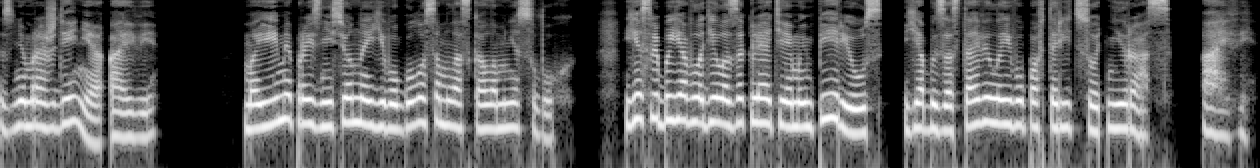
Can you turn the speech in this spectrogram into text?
С днем рождения, Айви!» Мое имя, произнесенное его голосом, ласкало мне слух. Если бы я владела заклятием Империус, я бы заставила его повторить сотни раз. «Айви!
